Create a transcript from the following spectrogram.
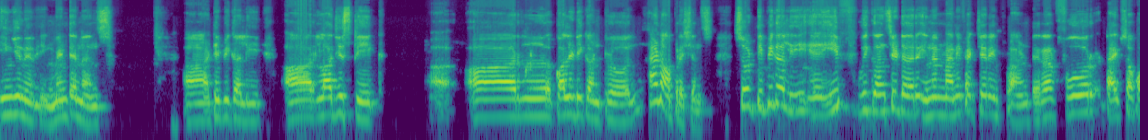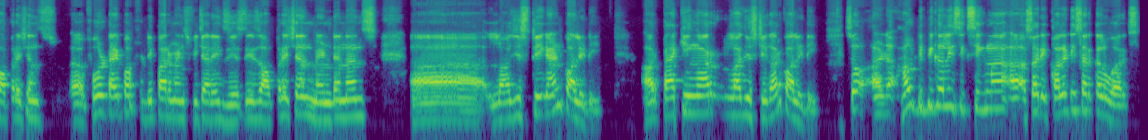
engineering maintenance uh, typically or logistic uh, or quality control and operations. So typically if we consider in a manufacturing plant there are four types of operations uh, four type of departments which are exist is operation maintenance uh, logistic and quality or packing or logistic or quality. So uh, how typically Six Sigma, uh, sorry, quality circle works.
